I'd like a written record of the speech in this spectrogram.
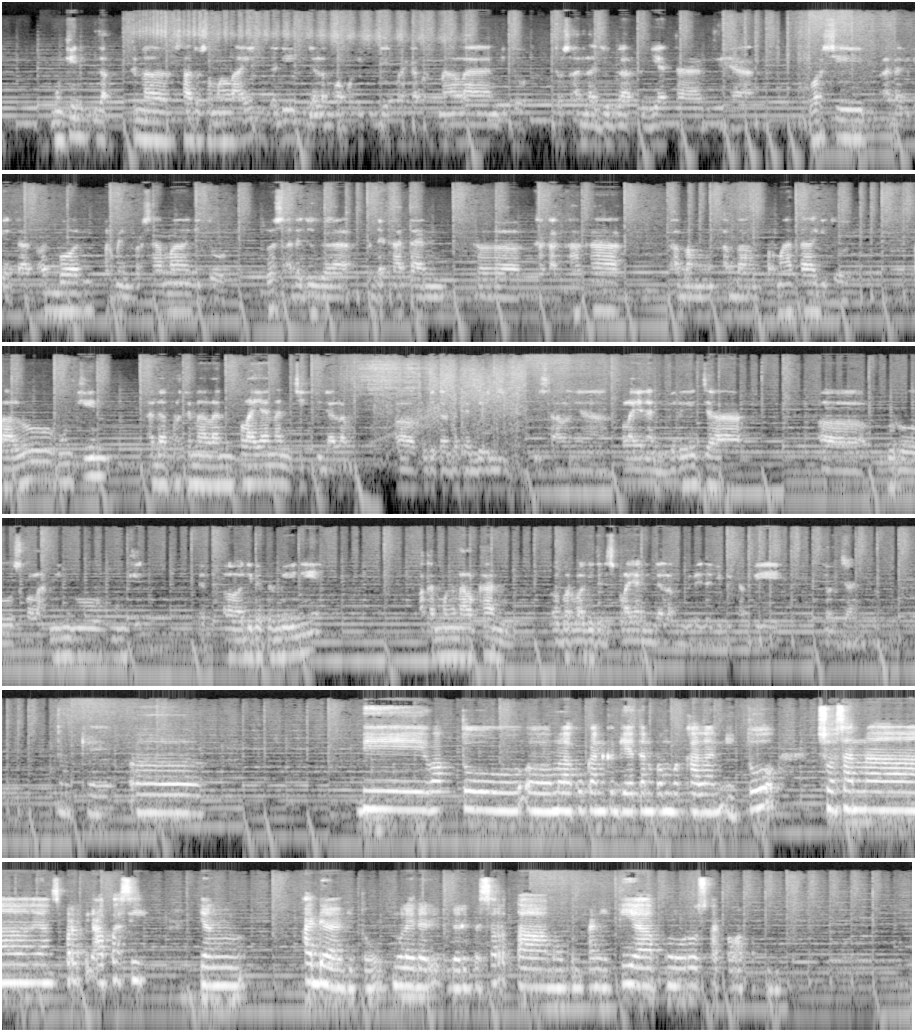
mungkin nggak kenal satu sama lain jadi di dalam kelompok itu mereka berkenalan gitu terus ada juga kegiatan kayak worship ada kegiatan outbound permain bersama gitu. Terus ada juga pendekatan ke kakak-kakak abang-abang permata gitu. Lalu mungkin ada perkenalan pelayanan sih di dalam uh, kegiatan BPMB ini. Misalnya pelayanan di gereja uh, guru sekolah minggu mungkin uh, di BPMB ini akan mengenalkan uh, berbagai jenis pelayanan di dalam gereja di BKB Jogja. Oke, okay. uh, eh, di waktu uh, melakukan kegiatan pembekalan itu suasana yang seperti apa sih yang ada gitu, mulai dari itu dari peserta maupun panitia, pengurus atau apa pun.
